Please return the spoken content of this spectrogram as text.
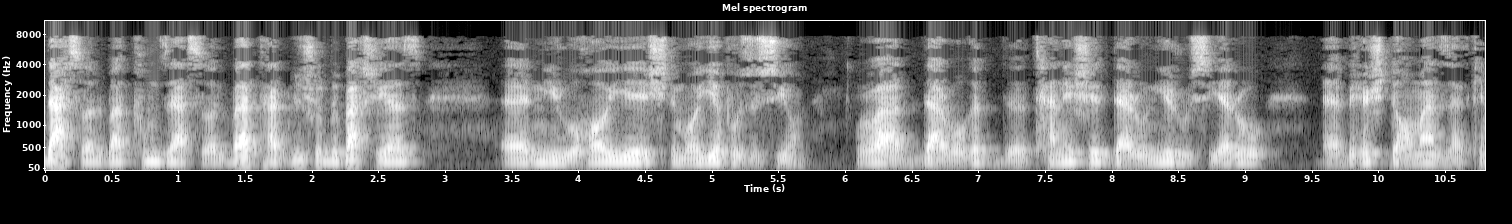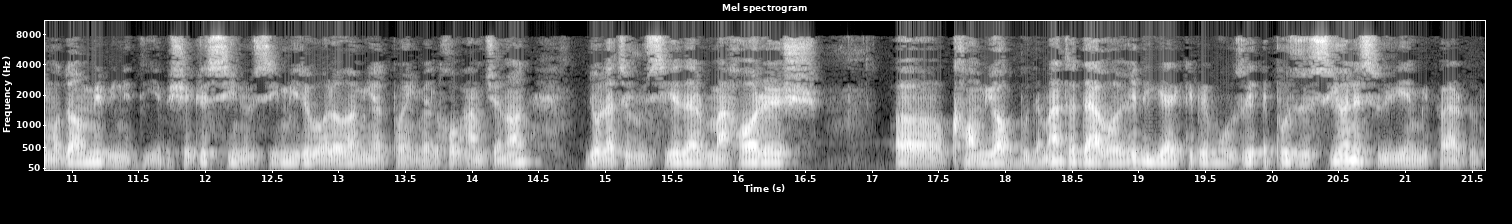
ده سال بعد 15 سال بعد تبدیل شد به بخشی از نیروهای اجتماعی اپوزیسیون و در واقع تنش درونی روسیه رو بهش دامن زد که مدام می‌بینید دیگه به شکل سینوسی میره بالا و میاد پایین. ولی خب همچنان دولت روسیه در مهارش کامیاب بوده. من تا دقایق دیگر که به موضوع اپوزیسیون سوریه می‌پردازم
